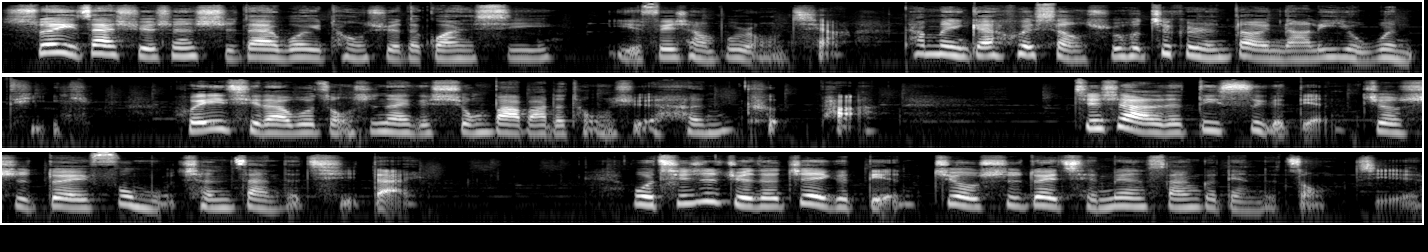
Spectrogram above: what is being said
所以在学生时代，我与同学的关系也非常不融洽。他们应该会想说，这个人到底哪里有问题？回忆起来，我总是那个凶巴巴的同学，很可怕。接下来的第四个点，就是对父母称赞的期待。我其实觉得这个点就是对前面三个点的总结。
